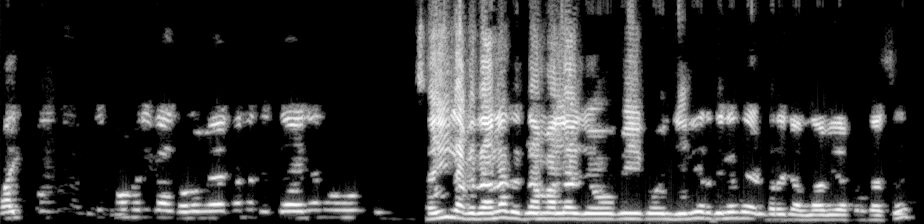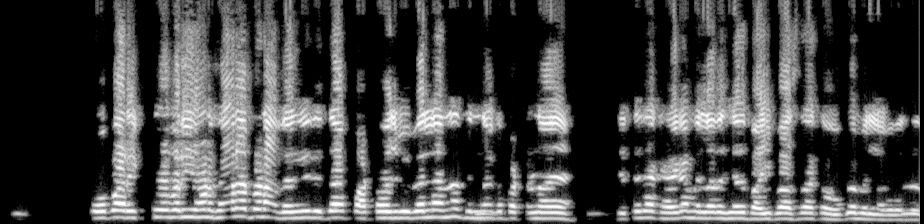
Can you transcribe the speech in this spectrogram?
ਬਾਈਕ ਦੇਖੋ ਮੇਰੀ ਗੱਲ ਸੁਣੋ ਮੈਂ ਕਹਿੰਦਾ ਜਿੱਦਾਂ ਇਹਨਾਂ ਨੂੰ ਸਹੀ ਲੱਗਦਾ ਨਾ ਜਿੱਦਾਂ ਮੰਨ ਲਓ ਜੋ ਵੀ ਕੋਈ ਇੰਜੀਨੀਅਰ ਜਿਹਨਾਂ ਦੇ ਅੰਡਰ ਚੱਲਦਾ ਵੀ ਆ ਪ੍ਰੋਸੈਸ ਉਹ ਪਰ ਇੱਕੋ ਵਾਰੀ ਹੁਣ ਸਾਰਾ ਬਣਾ ਦੇਣਗੇ ਜਿੱਦਾਂ ਪੱਟ ਹੋ ਜਵੇ ਪਹਿਲਾਂ ਨਾ ਜਿੰਨਾ ਕੁ ਪੱਟਣਾ ਹੈ ਜਿੱਥੇ ਤੱਕ ਹੈਗਾ ਮੈਨੂੰ ਲੱਗਦਾ ਸ਼ਾਇਦ ਬਾਈਪਾਸ ਤੱਕ ਹੋਊਗਾ ਮੈਨੂੰ ਲੱਗਦਾ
